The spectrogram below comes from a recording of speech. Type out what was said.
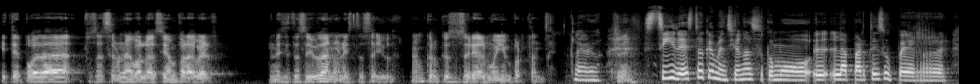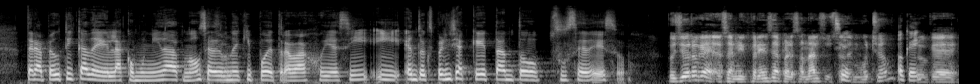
y te pueda pues hacer una evaluación para ver necesitas ayuda o no necesitas ayuda, ¿no? Creo que eso sería muy importante. Claro. Sí. de esto que mencionas, como la parte súper terapéutica de la comunidad, ¿no? O sea, de un equipo de trabajo y así. Y en tu experiencia, ¿qué tanto sucede eso? Pues yo creo que, o sea, en mi experiencia personal sucede mucho. Creo que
